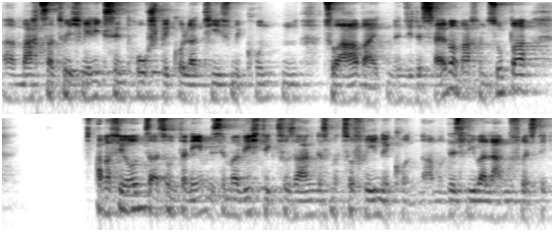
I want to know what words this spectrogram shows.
äh, macht es natürlich wenig Sinn, hochspekulativ mit Kunden zu arbeiten. Wenn sie das selber machen, super. Aber für uns als Unternehmen ist immer wichtig zu sagen, dass wir zufriedene Kunden haben und das lieber langfristig.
